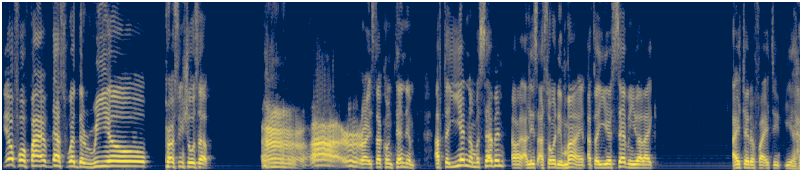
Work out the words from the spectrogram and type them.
year four, five, that's where the real person shows up. Right, start contending. After year number seven, uh, at least I saw it in mine. After year seven, you're like, I tired of fighting. Yeah,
